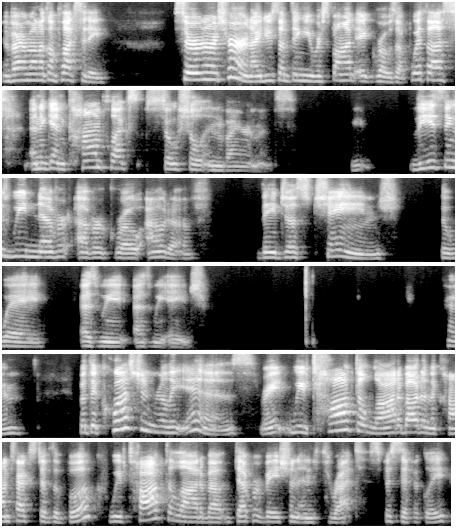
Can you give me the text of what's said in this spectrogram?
Environmental complexity. Serve and return. I do something, you respond, it grows up with us. And again, complex social environments. These things we never ever grow out of. They just change the way as we as we age. Okay. But the question really is, right? We've talked a lot about in the context of the book, we've talked a lot about deprivation and threat specifically.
